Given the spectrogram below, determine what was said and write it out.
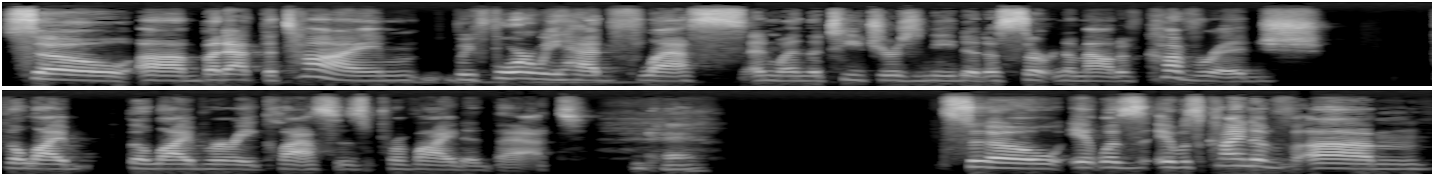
So, uh, but at the time, before we had FLES and when the teachers needed a certain amount of coverage, the, lib- the library classes provided that. okay, So it was it was kind of um,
